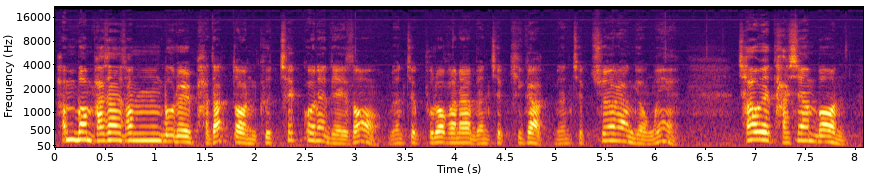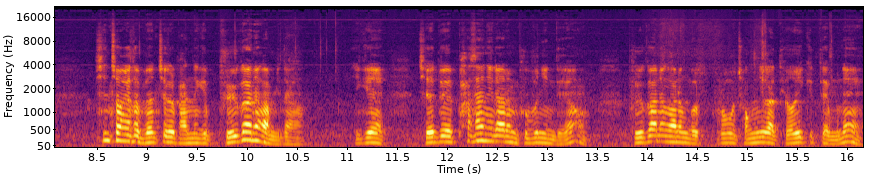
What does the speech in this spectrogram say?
한번 파산 선고를 받았던 그 채권에 대해서 면책 불허가나 면책 기각, 면책 취하한 경우에 차후에 다시 한번 신청해서 면책을 받는 게 불가능합니다. 이게 제도의 파산이라는 부분인데요. 불가능한 것으로 정리가 되어 있기 때문에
